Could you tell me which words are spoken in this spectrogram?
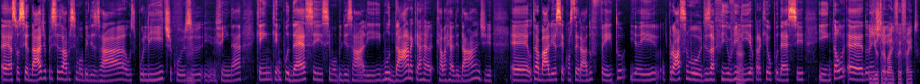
é, a sociedade precisava se mobilizar, os políticos, hum. enfim, né? Quem, quem pudesse se mobilizar ali e mudar aquela, aquela realidade, é, o trabalho ia ser considerado feito e aí o próximo desafio viria ah. para que eu pudesse ir. Então, é, durante... E o trabalho foi feito?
